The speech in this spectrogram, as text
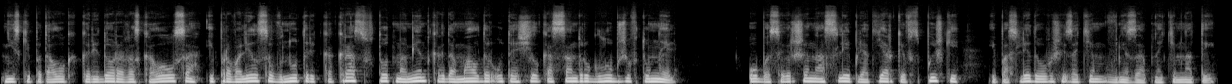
Низкий потолок коридора раскололся и провалился внутрь как раз в тот момент, когда Малдер утащил Кассандру глубже в туннель. Оба совершенно ослепли от яркой вспышки и последовавшей затем внезапной темноты.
